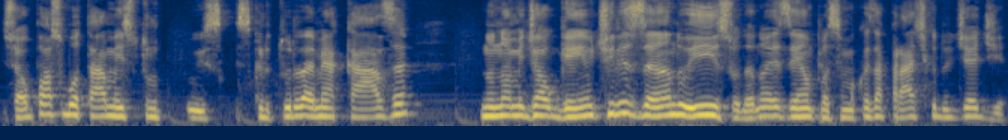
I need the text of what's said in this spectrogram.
isso aí eu posso botar uma escritura da minha casa no nome de alguém utilizando isso, dando um exemplo, assim, uma coisa prática do dia a dia.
